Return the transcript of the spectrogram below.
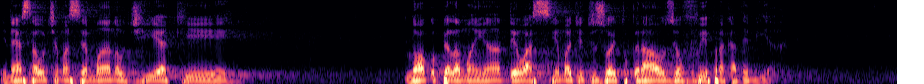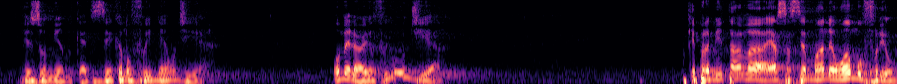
e nessa última semana, o dia que logo pela manhã deu acima de 18 graus, eu fui para a academia. Resumindo, quer dizer que eu não fui nem um dia. Ou melhor, eu fui um dia. Porque para mim estava, essa semana eu amo frio.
